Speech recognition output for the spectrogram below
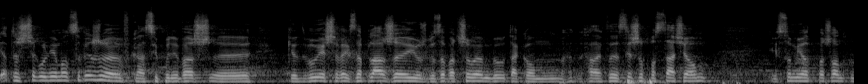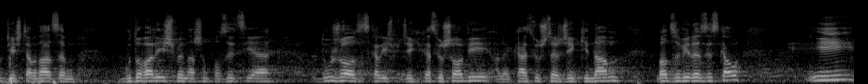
ja też szczególnie mocno wierzyłem w Kasję, ponieważ y, kiedy był jeszcze w plaży, już go zobaczyłem, był taką charakterystyczną postacią i w sumie od początku gdzieś tam razem budowaliśmy naszą pozycję. Dużo zyskaliśmy dzięki Kasiuszowi, ale Kasiusz też dzięki nam bardzo wiele zyskał. I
